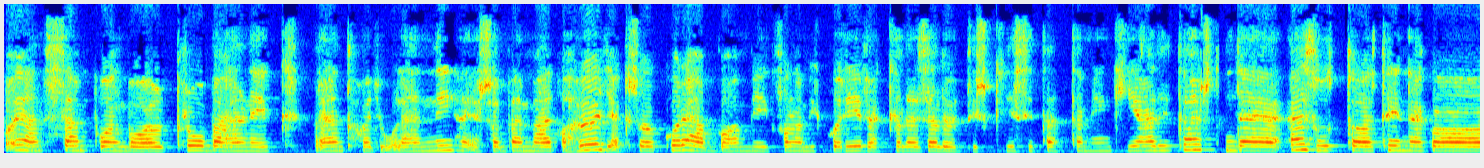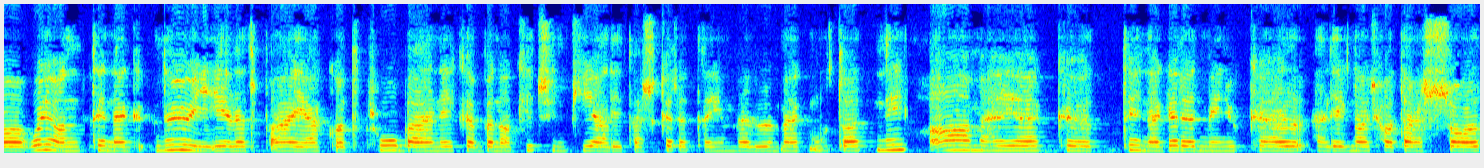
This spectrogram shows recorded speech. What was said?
olyan szempontból próbálnék rendhagyó lenni, helyesebben már a hölgyekről korábban még valamikor évekkel ezelőtt is készítettem én kiállítást, de ezúttal tényleg a, olyan tényleg női életpályákat próbálnék ebben a kicsin kiállítás keretein belül megmutatni, amelyek tényleg eredményükkel elég nagy hatással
